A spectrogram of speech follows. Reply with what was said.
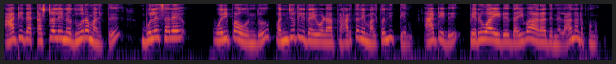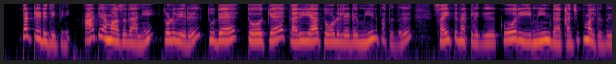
ಆಟಿದ ಕಷ್ಟಲೇನು ದೂರ ಮಲ್ತು ಬುಲೆಸರೆ ಒರಿಪ ಒಂದು ಪಂಜುರ್ಲಿ ದೈವಡ ಪ್ರಾರ್ಥನೆ ಮಲ್ತೊಂದಿತ್ತೇನು. ಆಟಿಡು ಪೆರುವಾಯಿಡು ದೈವ ಆರಾಧನೆಲ ನಡಪುನು. ತಟ್ಟಿಡು ದೀಪಿನಿ ಆಟಿ ಅಮಾಸದಾನಿ ತುಳುವೇರು ತುದೆ ತೋಕೆ ಕರಿಯ ತೋಡುಲೆಡು ಮೀನ್ ಪತ್ತದು ಸೈತ ನಕ್ಲಿಗ್ ಕೋರಿ ಮೀನ್ದ ಕಜಪ್ ಮಲ್ತದು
